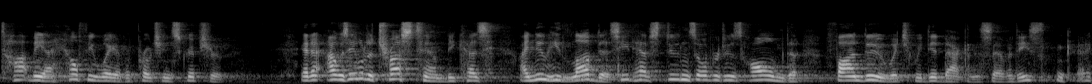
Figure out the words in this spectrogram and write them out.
taught me a healthy way of approaching Scripture. And I was able to trust him because I knew he loved us. He'd have students over to his home to fondue, which we did back in the 70s. Okay.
